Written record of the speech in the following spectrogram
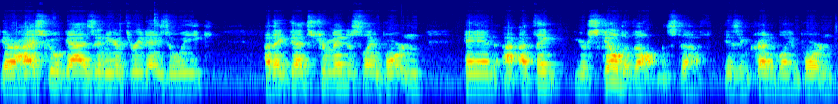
get our high school guys in here three days a week. I think that's tremendously important. And I, think your skill development stuff is incredibly important.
